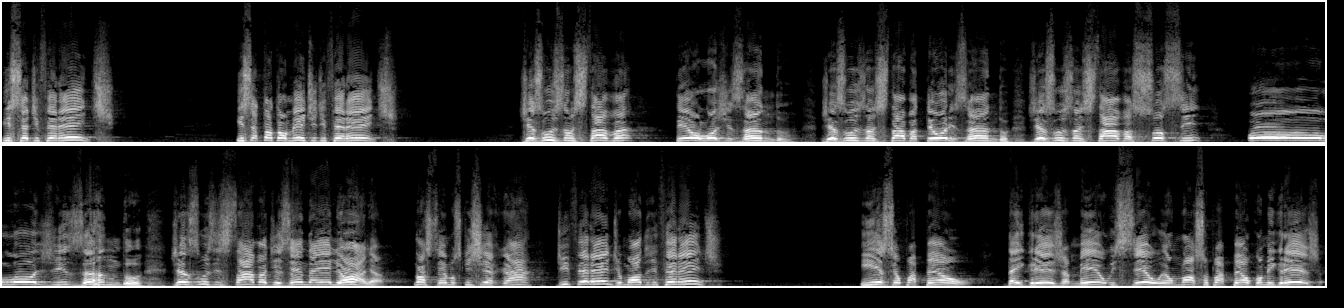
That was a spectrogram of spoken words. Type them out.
Isso é diferente. Isso é totalmente diferente. Jesus não estava teologizando, Jesus não estava teorizando, Jesus não estava sociologizando. Jesus estava dizendo a ele: olha, nós temos que enxergar diferente, de modo diferente. E esse é o papel da igreja, meu e seu, é o nosso papel como igreja.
